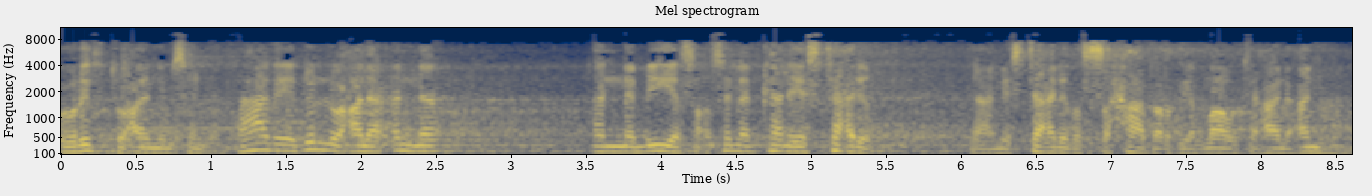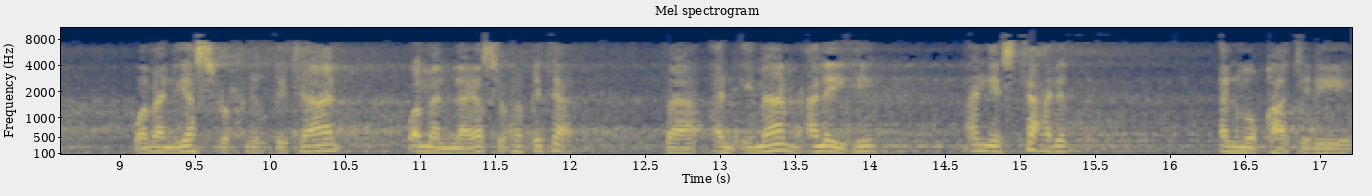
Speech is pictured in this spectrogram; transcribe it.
عرضت على النبي صلى الله عليه وسلم. فهذا يدل على أن النبي صلى الله عليه وسلم كان يستعرض يعني يستعرض الصحابة رضي الله تعالى عنهم ومن يصلح للقتال ومن لا يصلح للقتال. فالإمام عليه أن يستعرض المقاتلين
